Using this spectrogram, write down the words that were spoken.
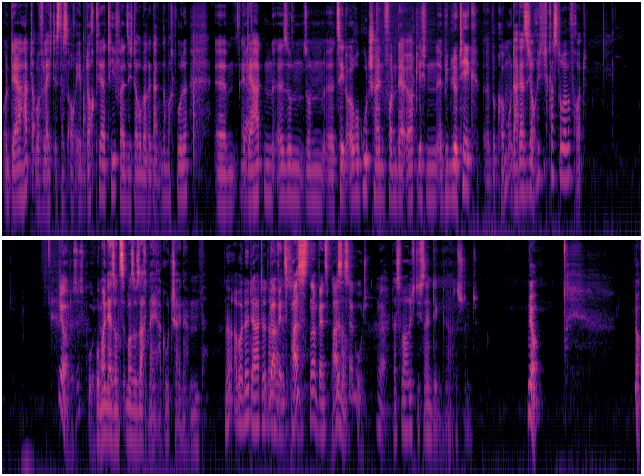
und der hat, aber vielleicht ist das auch eben doch kreativ, weil sich darüber Gedanken gemacht wurde, ähm, Ja. der hat einen, äh, so einen, so einen äh, 10-Euro-Gutschein von der örtlichen äh, Bibliothek äh, bekommen und da hat er sich auch richtig krass drüber gefreut. Ja, das ist cool. Wo ja. man ja sonst immer so sagt, naja, Gutscheine. Hm. Ne? Aber ne, der hatte da. ja, wenn es passt, ne? wenn es passt, Genau. ist ja gut. Ja. Das war richtig sein Ding, ja, das stimmt. Ja. Ja.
